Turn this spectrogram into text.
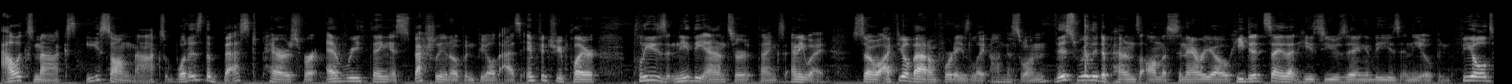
Alex Max Yi Seong Max what is the best pairs for everything especially in open field as infantry player? Please need the answer. Thanks. Anyway so I feel bad I'm four days late on this one. This really depends on the scenario. He did say that he's using these in the open field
